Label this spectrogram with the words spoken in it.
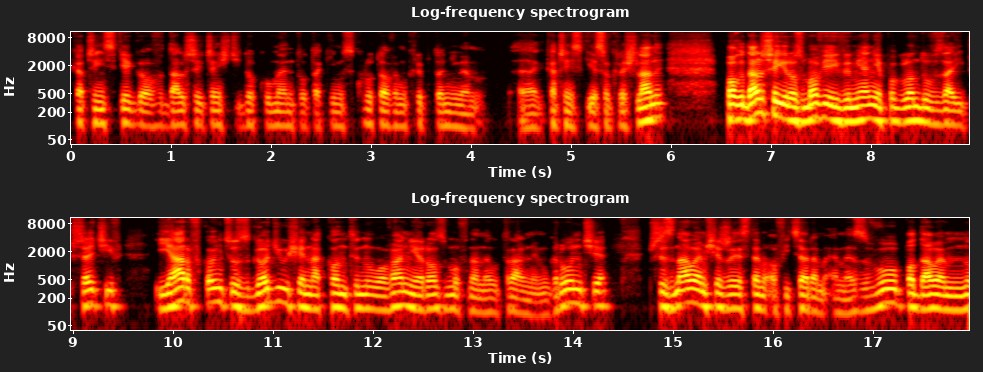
Kaczyńskiego w dalszej części dokumentu takim skrótowym kryptonimem e, Kaczyński jest określany. Po dalszej rozmowie i wymianie poglądów za i przeciw, Jar w końcu zgodził się na kontynuowanie rozmów na neutralnym gruncie. Przyznałem się, że jestem oficerem MSW, podałem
